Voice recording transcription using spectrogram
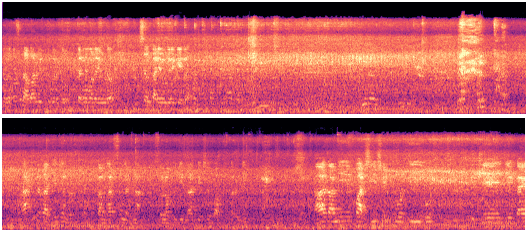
मनापासून आभार व्यक्त करतो की त्यांनी मला एवढं सहकार्य वगैरे केलं महाराष्ट्र राज्य जनरल कामगार संघटना सोलापूर जिल्हा अध्यक्ष बापू करंडे आज आम्ही बार्शी शेल्टरवरती जे जे काय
